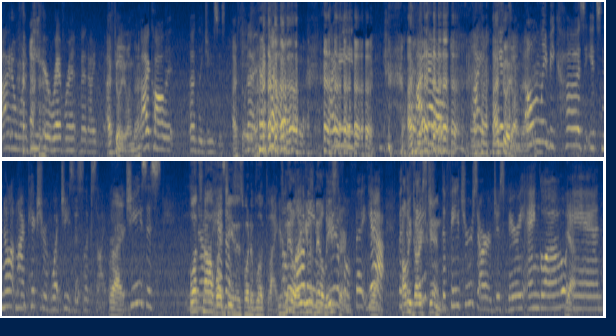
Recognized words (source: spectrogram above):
I don't want to be irreverent, but I, I feel do- you on that. I call it ugly Jesus. I feel but, you. uh, I mean, I, I know. I, I feel it's you on that. only because it's not my picture of what Jesus looks like. right. Jesus. You Well, it's know, not what has a- Jesus would have looked like. He's a Middle- he was loving, Middle beautiful Eastern. Face. Yeah. Yeah, but Probably the dark feat- skinned. The features are just very Anglo, Yeah. and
